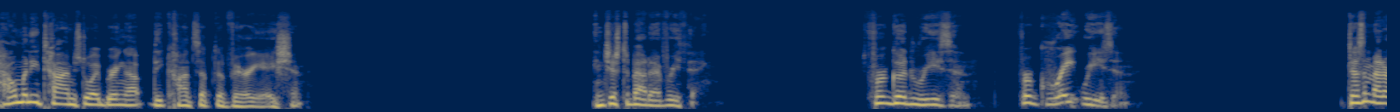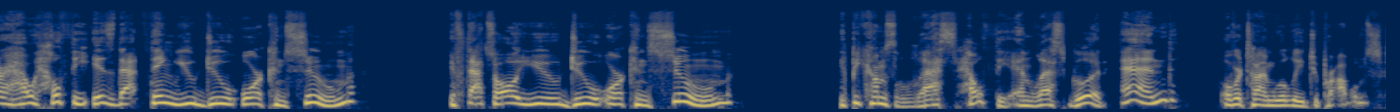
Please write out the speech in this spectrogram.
How many times do I bring up the concept of variation? In just about everything for good reason, for great reason. It doesn't matter how healthy is that thing you do or consume. If that's all you do or consume, it becomes less healthy and less good, and over time will lead to problems.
